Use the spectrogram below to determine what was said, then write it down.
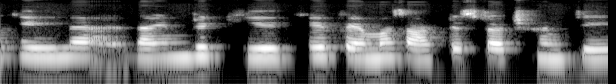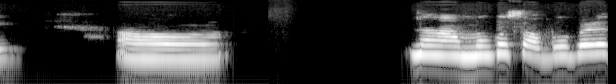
कि लाइन रे किए किए फ़ेमस आर्टिस्ट अच्छा ना आमको सब बेले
